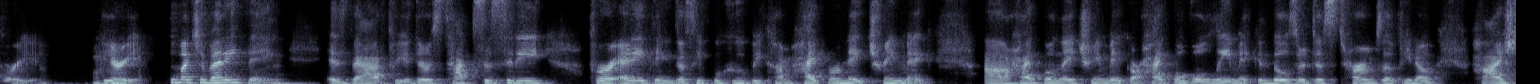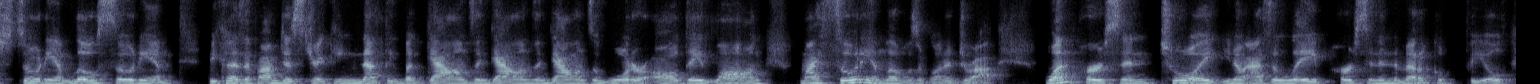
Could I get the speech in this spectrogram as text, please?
for you, mm-hmm. period. Too much of anything is bad for you. There's toxicity for anything. There's people who become hypernatremic, uh, hyponatremic, or hypovolemic, and those are just terms of you know high sodium, low sodium. Because if I'm just drinking nothing but gallons and gallons and gallons of water all day long, my sodium levels are going to drop. One person, Joy, you know, as a lay person in the medical field,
